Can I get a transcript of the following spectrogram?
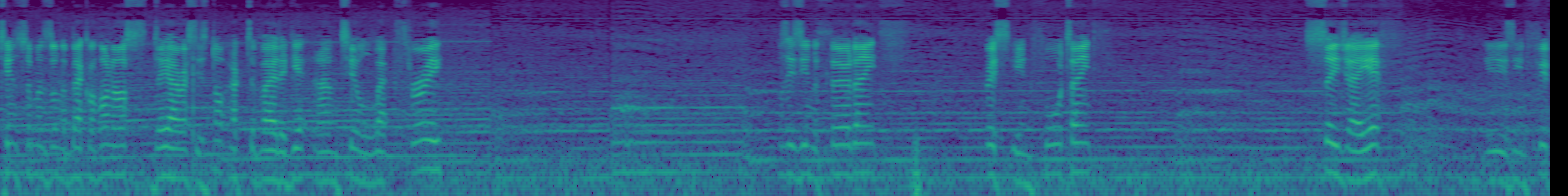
Tinselman's on the back of Honos. DRS is not activated yet until lap 3. Aussie's in the 13th. Chris in 14th. CJF is in 5th.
